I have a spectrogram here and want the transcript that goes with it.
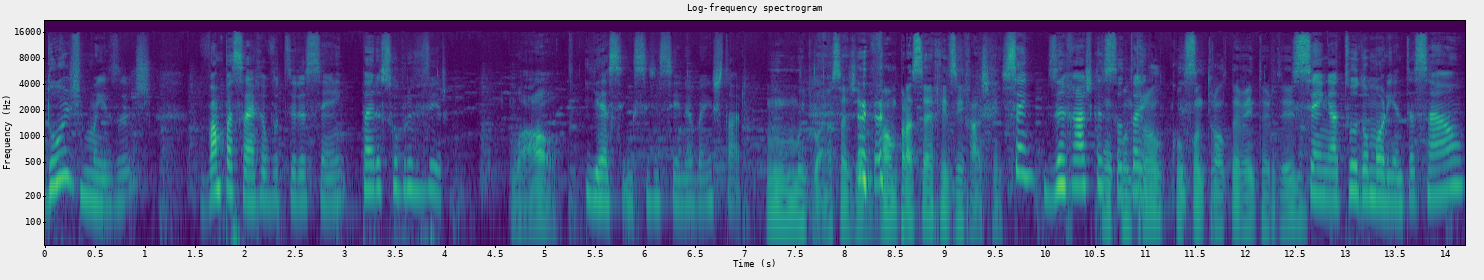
dois meses, vão para a serra, vou dizer assim, para sobreviver. Uau! E é assim que se ensina bem-estar. Muito bem, ou seja, vão para a serra e desenrasquem-se. Sim, Com o só tem- com o controle que devem ter tido. Sim, há toda uma orientação,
